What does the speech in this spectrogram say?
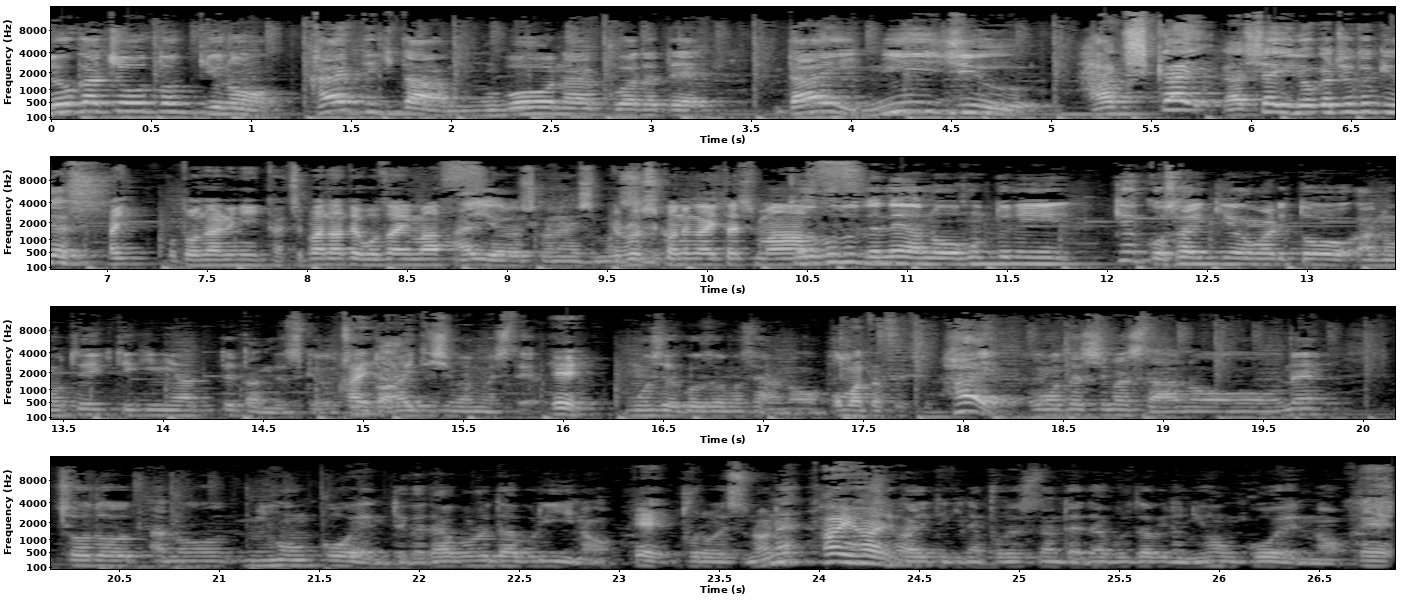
療課長特急の帰ってきた無謀な企て第28回らっしゃい医療課長特急です。はい、お隣に立花でございます。はい、よろしくお願いします。よろしくお願いいたしまというす。ことでね、あの、本当に、結構最近は割と、あの、定期的にやってたんですけど、ちょっはいと空いてしまいまして、ええ、申し訳ございません。あの、お待たせしましはい、お待たせしました。あのね、ちょうど、あの、日本公演というか WWE のええプロレスのね、はいはいはい世界的なプロレス団体 WWE の日本公演の、え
